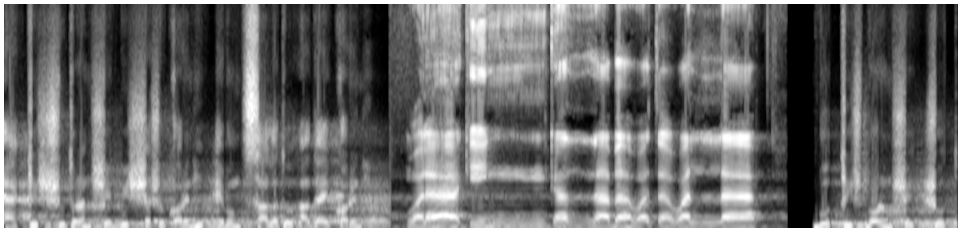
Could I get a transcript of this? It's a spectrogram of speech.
একত্রিশ সুতরাং সে বিশ্বাসও করেনি এবং সালাতও আদায় করেনি। ওয়ালাকিন কাযযাবা ওয়া তাওয়াল্লা। বত্রিশ বরং সে সত্য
